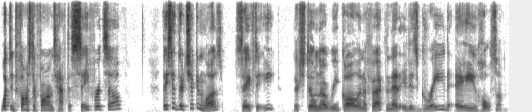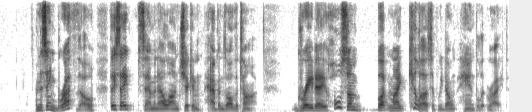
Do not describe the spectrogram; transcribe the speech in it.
What did Foster Farms have to say for itself? They said their chicken was safe to eat. There's still no recall in effect, and that it is grade A wholesome. In the same breath, though, they say salmonella on chicken happens all the time. Grade A wholesome, but might kill us if we don't handle it right.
